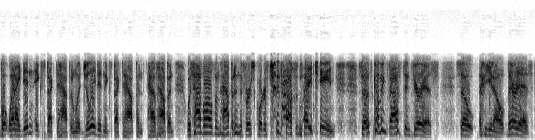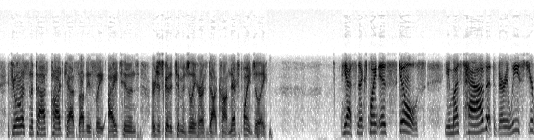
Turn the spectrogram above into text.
But what I didn't expect to happen, what Julie didn't expect to happen have happen was have all of them happen in the first quarter of 2019. So it's coming fast and furious. So, you know, there it is. If you want to listen to past podcasts, obviously iTunes, or just go to timandjulieharris.com. Next point, Julie. Yes, next point is skills. You must have, at the very least, your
